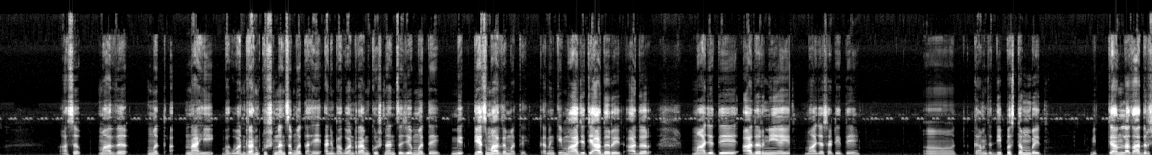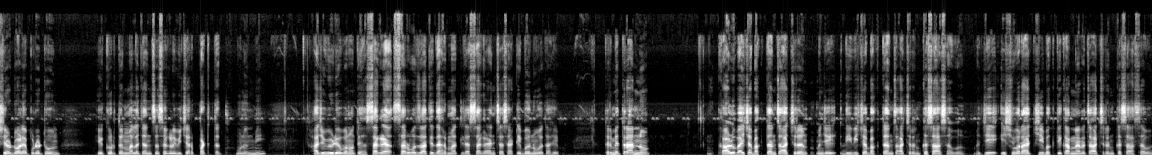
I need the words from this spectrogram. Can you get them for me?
असं माझं मत नाही. भगवान रामकृष्णांचं मत आहे आणि भगवान रामकृष्णांचं जे मत आहे मी तेच माझं मत आहे. कारण की माझे ते आदर आहेत. आदर माझे ते आदरणीय आहेत. माझ्यासाठी ते काय म्हणतात दीपस्तंभ आहेत. मी त्यांनाच आदर्श डोळ्यापुढे ठेवून हे करतो मला त्यांचं सगळे विचार पटतात. म्हणून मी हा जो व्हिडिओ बनवतो हा सगळ्या सर्व जाती धर्मातल्या सगळ्यांच्यासाठी बनवत आहे. तर मित्रांनो काळूबाईच्या भक्तांचं आचरण म्हणजे देवीच्या भक्तांचं आचरण कसं असावं? म्हणजे ईश्वराची भक्ती करणाऱ्याचं आचरण कसं असावं?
